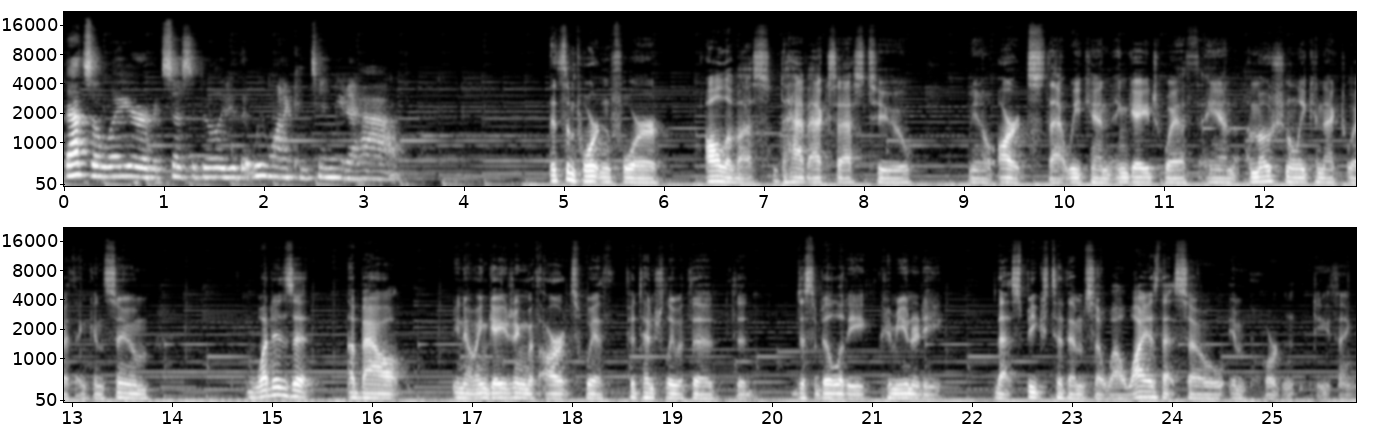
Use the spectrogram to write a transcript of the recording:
that's a layer of accessibility that we want to continue to have. It's important for all of us to have access to you know arts that we can engage with and emotionally connect with and consume what is it about you know engaging with arts with potentially with the the disability community that speaks to them so well why is that so important do you think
